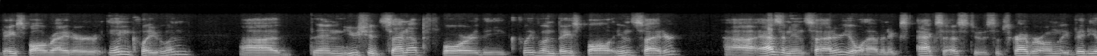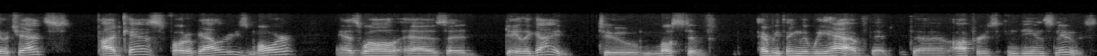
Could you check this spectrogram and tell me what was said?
baseball writer in Cleveland, uh, then you should sign up for the Cleveland Baseball Insider. Uh, as an insider, you'll have an ex- access to subscriber only video chats, podcasts, photo galleries, more, as well as a daily guide to most of everything that we have that uh, offers Indians news.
